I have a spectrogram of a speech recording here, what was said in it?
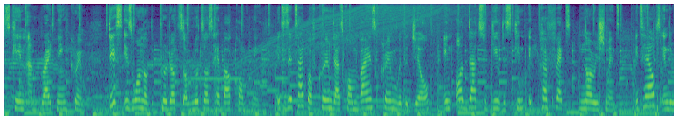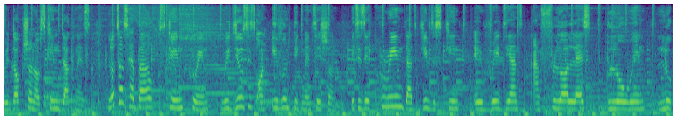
Skin and Brightening Cream this is one of the products of Lotus Herbal Company. It is a type of cream that combines cream with the gel in order to give the skin a perfect nourishment. It helps in the reduction of skin darkness. Lotus Herbal Skin Cream reduces uneven pigmentation. It is a cream that gives the skin a radiant and flawless glowing look.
